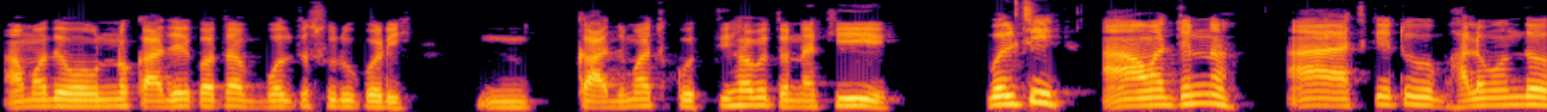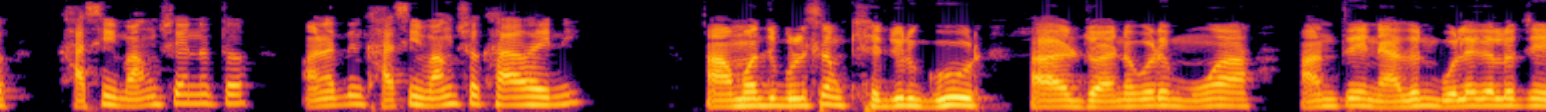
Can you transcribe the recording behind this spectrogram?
আমাদের অন্য কাজের কথা বলতে শুরু করি। কাজ মাজ করতে হবে তো নাকি? বলছি আমার জন্য আজকে একটু ভালো মন্দ খাসি মাংস এনে তো অনেকদিন খাসি মাংস খাওয়া হয়নি। আমাদের বলেছিলাম খেজুর গুড় আর জয়নগরে মোয়া আনতে নাদন বলে গেল যে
